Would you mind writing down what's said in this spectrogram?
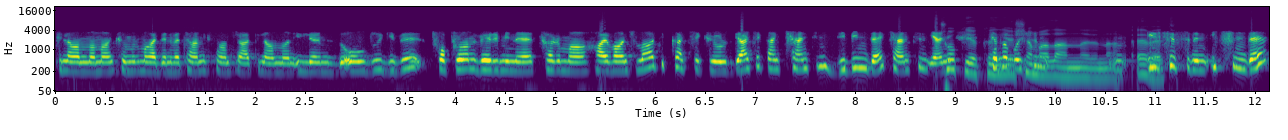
planlanan, kömür madeni ve termik santral planlanan illerimizde olduğu gibi toprağın verimine, tarıma, hayvancılığa dikkat çekiyoruz. Gerçekten kentin dibinde, kentin yani çok yakın yaşam alanlarına, evet. ilçesinin içinde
